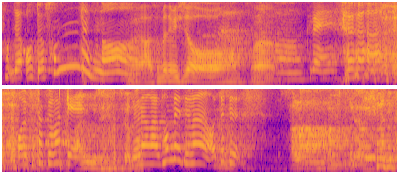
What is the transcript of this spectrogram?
저- 내가, 어, 내가 선배구나. 아, 아 선배님이시죠. 어. 아, 그래. 오늘 부탁 좀 할게. 아이고 제가 제가 누나가 선배지만 어쨌든 네. 잘 나가는 사람이 선배야.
